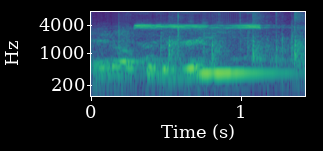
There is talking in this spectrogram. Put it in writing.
And off to the green.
